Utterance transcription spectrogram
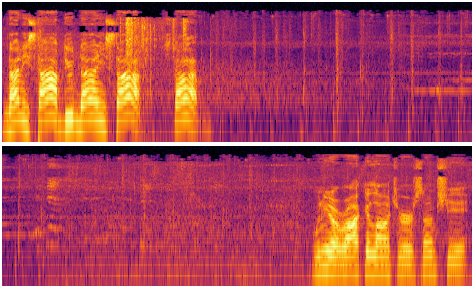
Nani, stop, dude. Nani, stop. Stop. We need a rocket launcher or some shit.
